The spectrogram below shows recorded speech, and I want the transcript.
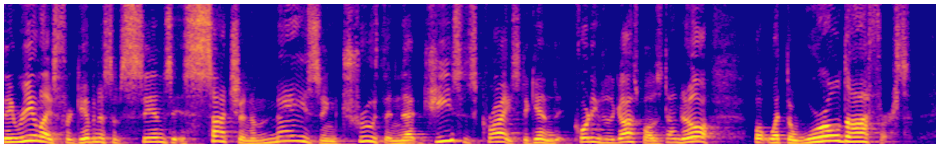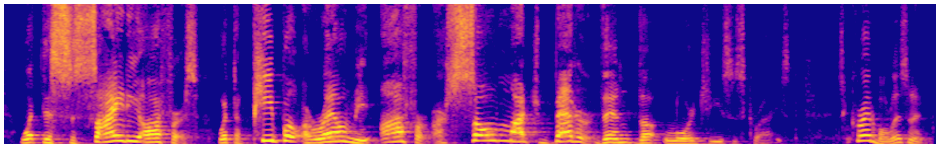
They realized forgiveness of sins is such an amazing truth, and that Jesus Christ, again, according to the gospel, has done it all. But what the world offers, what this society offers, what the people around me offer are so much better than the Lord Jesus Christ. It's incredible, isn't it?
